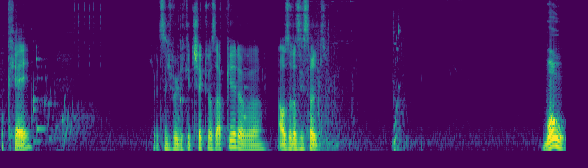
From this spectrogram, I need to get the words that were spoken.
Okay. Ich habe jetzt nicht wirklich gecheckt, was abgeht, aber... Außer, dass ich es halt... Wow.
